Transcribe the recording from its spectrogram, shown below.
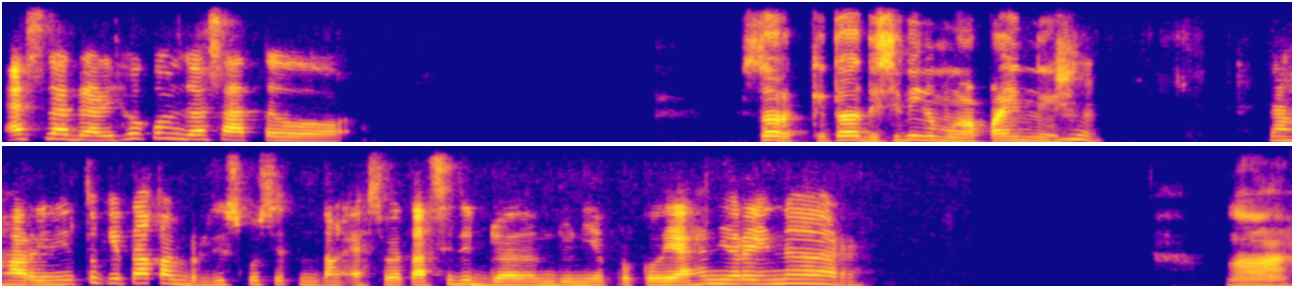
Esther dari Hukum 21. Sir, kita di sini mau ngapain nih? Nah, hari ini tuh kita akan berdiskusi tentang ekspektasi di dalam dunia perkuliahan nih, Rainer. Nah,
